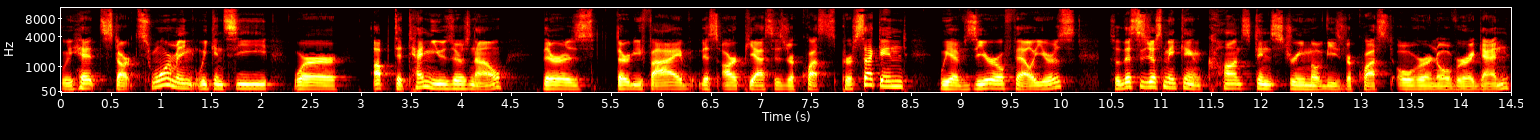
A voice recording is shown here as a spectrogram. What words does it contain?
we hit start swarming, we can see we're up to 10 users now. There is 35, this RPS is requests per second. We have zero failures. So this is just making a constant stream of these requests over and over again.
